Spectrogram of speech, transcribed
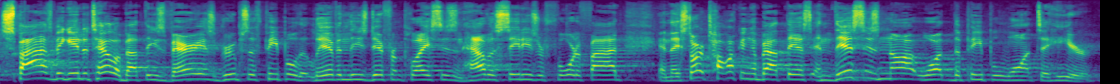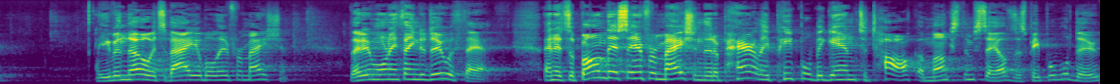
spies began to tell about these various groups of people that live in these different places and how the cities are fortified. And they start talking about this, and this is not what the people want to hear, even though it's valuable information. They didn't want anything to do with that. And it's upon this information that apparently people began to talk amongst themselves, as people will do.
